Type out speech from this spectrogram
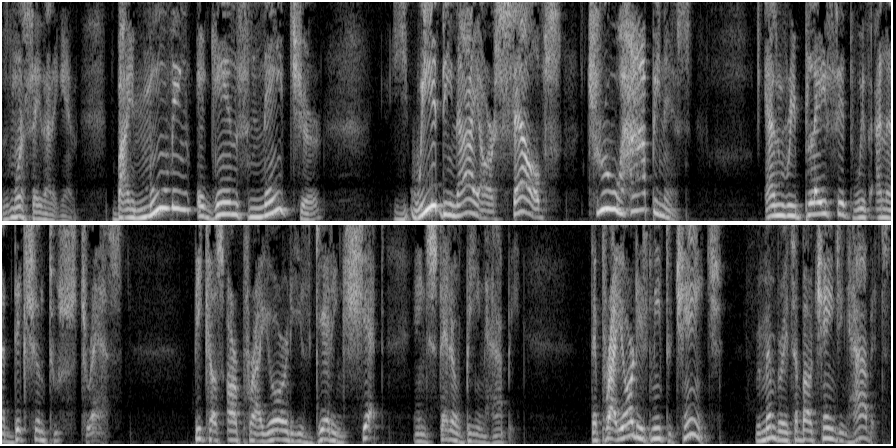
Going to say that again. By moving against nature, we deny ourselves true happiness and replace it with an addiction to stress because our priority is getting shit instead of being happy. The priorities need to change. Remember, it's about changing habits.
